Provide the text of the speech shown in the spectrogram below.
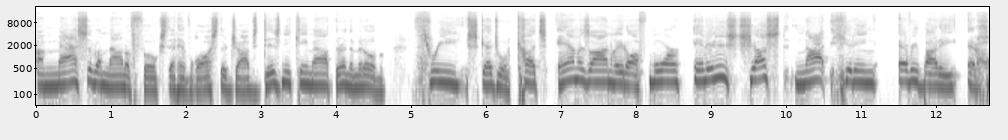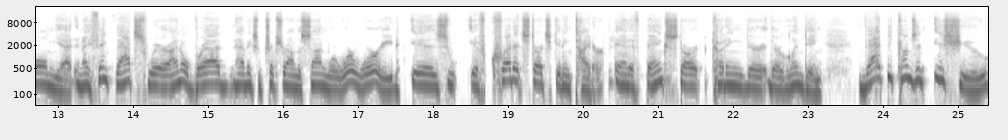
a massive amount of folks that have lost their jobs. Disney came out, they're in the middle of three scheduled cuts. Amazon laid off more, and it is just not hitting everybody at home yet. And I think that's where I know Brad having some trips around the sun where we're worried is if credit starts getting tighter mm-hmm. and if banks start cutting their their lending that becomes an issue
